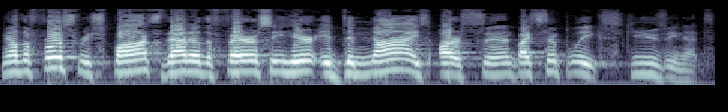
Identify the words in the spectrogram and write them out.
Now, the first response, that of the Pharisee here, it denies our sin by simply excusing it.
